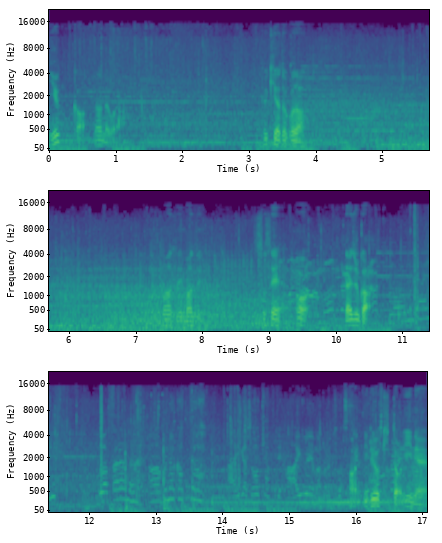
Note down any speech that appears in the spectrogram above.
ユッカ。なんだこれ。武器はどこだ？まずいまずい。蘇生。お大丈夫か？あ医療キット。いいね。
